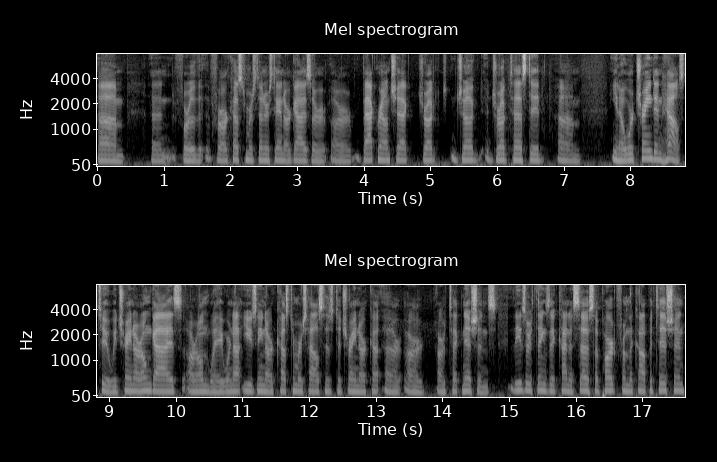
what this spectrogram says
Um, and for the, for our customers to understand, our guys are, are background checked, drug drug drug tested. Um, you know, we're trained in house too. We train our own guys our own way. We're not using our customers' houses to train our our, our, our technicians. These are things that kind of set us apart from the competition.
